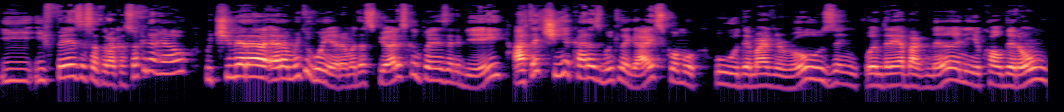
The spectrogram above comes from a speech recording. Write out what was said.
e, e, fez essa troca. Só que na real o time era, era muito ruim, era uma das piores campanhas da NBA. Até tinha caras muito legais, como o DeMar DeRozan, o Andrea Bargnani, o Calderon,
